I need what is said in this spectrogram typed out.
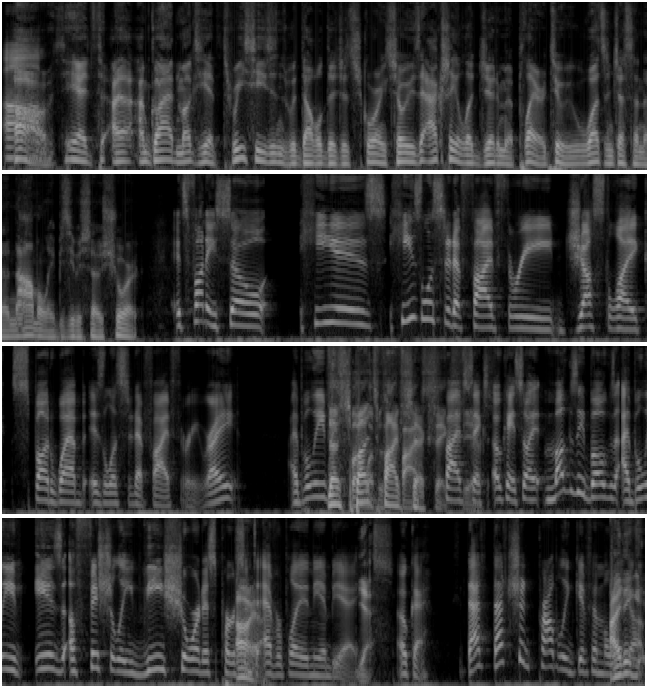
Um, oh, he had. I, I'm glad Muggsy had three seasons with double digit scoring, so he was actually a legitimate player too. He wasn't just an anomaly because he was so short. It's funny. So he is he's listed at five three, just like Spud Webb is listed at five three, right? I believe No, Spud's five six. Five six. Okay, so I, Muggsy Bogues, I believe, is officially the shortest person Oh, yeah. to ever play in the NBA. Yes. Okay. That that should probably give him a I leg think. up.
